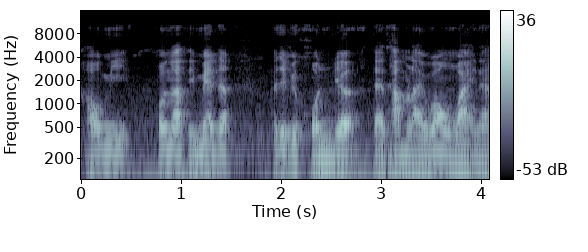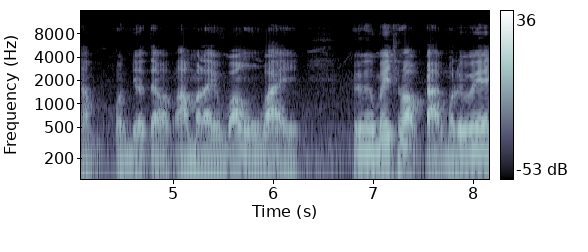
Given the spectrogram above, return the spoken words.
เขามีคนราศีเมษ จะเขาจะมีขนเยอะแต่ทำอะไรว่องไวนะครับขนเยอะแต่ว่าทำอะไรว่องไว คือไม่ชอบกากบริเวณ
